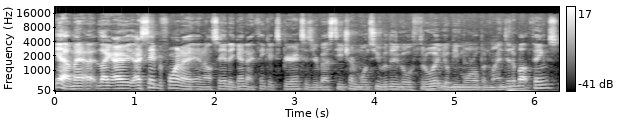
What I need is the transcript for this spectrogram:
Yeah, man. Like I, I say before, and I and I'll say it again. I think experience is your best teacher, and once you really go through it, you'll be more open minded about things.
